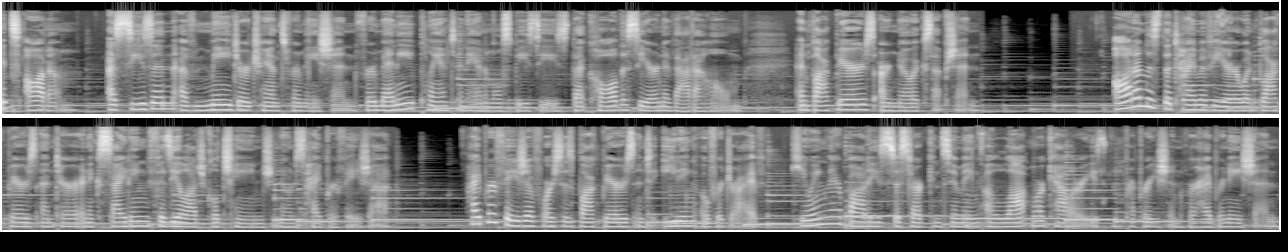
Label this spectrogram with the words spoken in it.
It's autumn, a season of major transformation for many plant and animal species that call the Sierra Nevada home, and black bears are no exception. Autumn is the time of year when black bears enter an exciting physiological change known as hyperphagia. Hyperphagia forces black bears into eating overdrive, cueing their bodies to start consuming a lot more calories in preparation for hibernation.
